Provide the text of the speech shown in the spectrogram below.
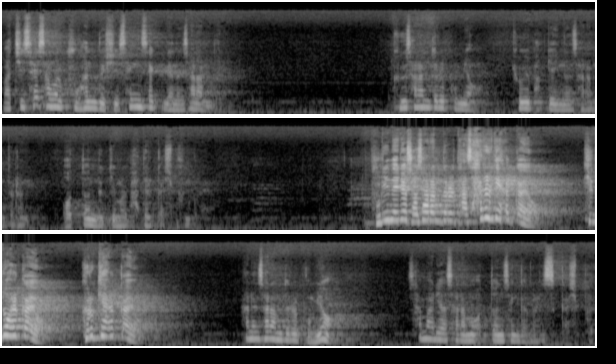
마치 세상을 구한 듯이 생색내는 사람들. 그 사람들을 보며 교회 밖에 있는 사람들은 어떤 느낌을 받을까 싶은 거예요. 불이 내려 저 사람들을 다 사르게 할까요? 기도할까요? 그렇게 할까요? 하는 사람들을 보며 사마리아 사람은 어떤 생각을 했을까 싶어요.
